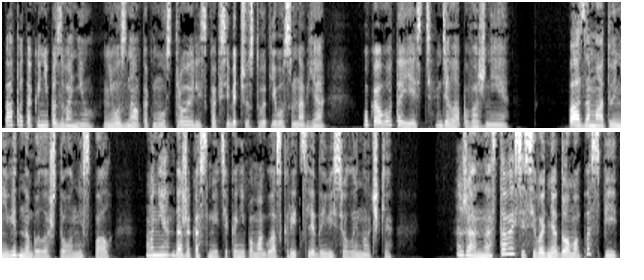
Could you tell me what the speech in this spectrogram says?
Папа так и не позвонил, не узнал, как мы устроились, как себя чувствуют его сыновья. У кого-то есть дела поважнее. По Азамату не видно было, что он не спал. Мне даже косметика не помогла скрыть следы веселой ночки. «Жанна, оставайся сегодня дома, поспи,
